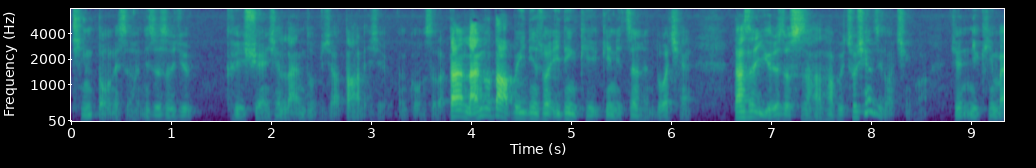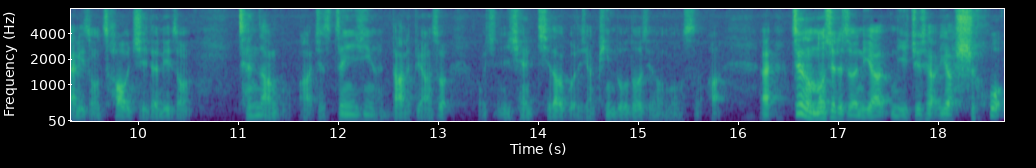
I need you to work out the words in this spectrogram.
挺懂的时候，你这时候就可以选一些难度比较大的一些公司了。当然难度大不一定说一定可以给你挣很多钱，但是有的时候市场上会出现这种情况，就你可以买那种超级的那种。成长股啊，就是争议性很大的，比方说我以前提到过的，像拼多多这种公司啊，哎，这种东西的时候，你要你就是要要识货。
